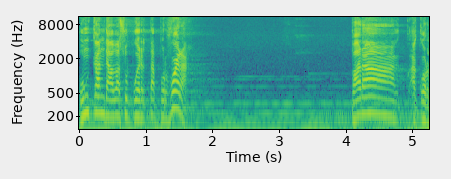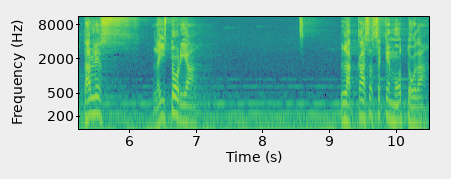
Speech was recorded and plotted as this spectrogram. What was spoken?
un candado a su puerta por fuera. Para acortarles la historia, la casa se quemó toda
